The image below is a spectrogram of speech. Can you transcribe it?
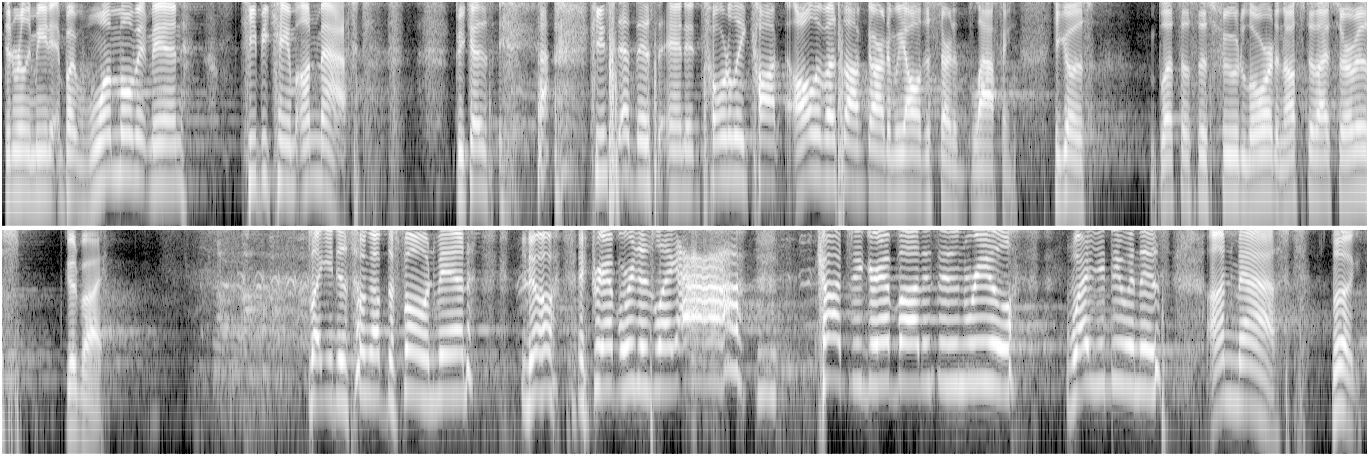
Didn't really mean it, but one moment, man, he became unmasked because he said this and it totally caught all of us off guard and we all just started laughing. He goes, Bless us this food, Lord, and us to thy service. Goodbye. like he just hung up the phone, man. You know? And Grandpa, we're just like, ah, caught you, Grandpa, this isn't real. Why are you doing this? Unmasked. Look,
